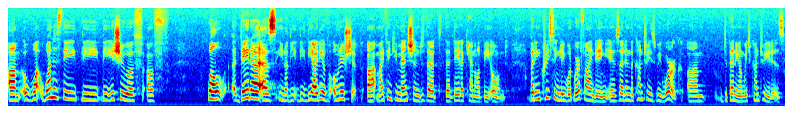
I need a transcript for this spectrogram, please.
Um, one is the, the, the issue of, of well, uh, data as, you know, the, the, the idea of ownership. Um, I think you mentioned that, that data cannot be owned. But increasingly, what we're finding is that in the countries we work, um, depending on which country it is,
